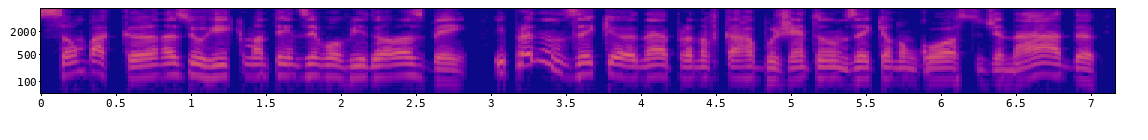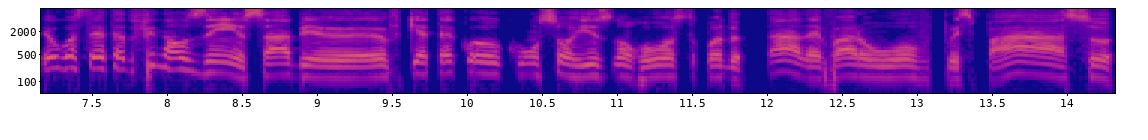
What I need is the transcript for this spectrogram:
são bacanas e o Rickman tem desenvolvido elas bem. E para não dizer que, né, para não ficar rabugento, não dizer que eu não gosto de nada, eu gostei até do finalzinho, sabe? Eu fiquei até com, com um sorriso no rosto quando, tá, levaram o ovo pro espaço,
